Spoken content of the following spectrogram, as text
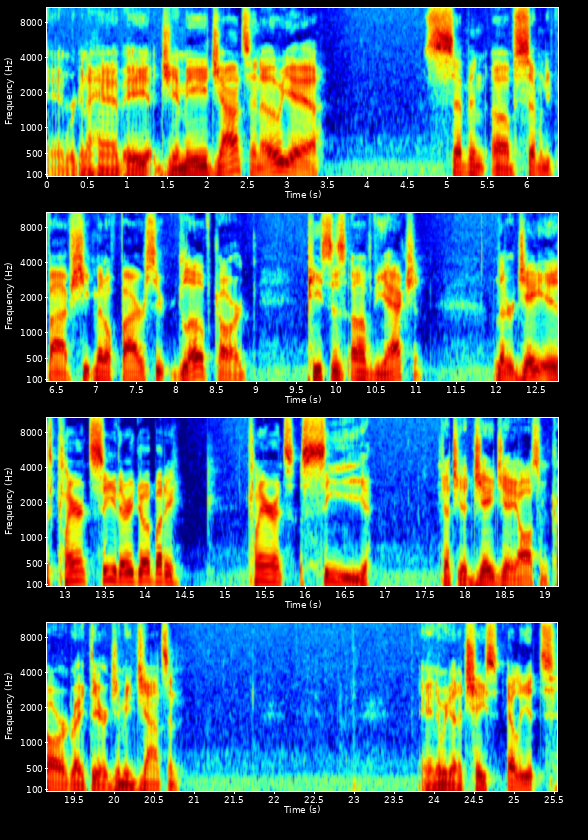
and we're going to have a Jimmie Johnson. Oh, yeah. 7 of 75 sheet metal fire suit glove card pieces of the action. Letter J is Clarence C. There you go, buddy. Clarence C. Got you a JJ awesome card right there, Jimmie Johnson. And then we got a Chase Elliott,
